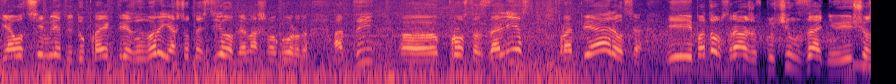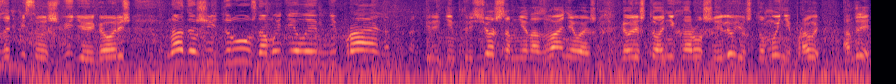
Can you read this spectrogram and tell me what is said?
Я вот 7 лет веду проект «Трезвые дворы», я что-то сделал для нашего города. А ты э, просто залез, пропиарился и потом сразу же включил заднюю. И еще записываешь видео и говоришь, надо жить дружно, мы делаем неправильно. Перед ним трясешься, мне названиваешь, говоришь, что они хорошие люди, что мы не правы. Андрей,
